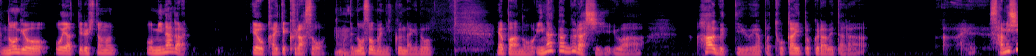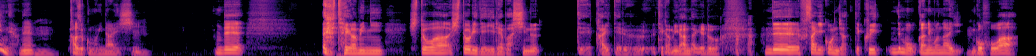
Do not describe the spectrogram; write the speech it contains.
ー農業をやってる人のを見ながら絵を描いて暮らそうと思ってうん農村部に行くんだけど、やっぱあの、田舎暮らしは、ハーグっていうやっぱ都会と比べたら、えー寂しいんだよねう。ん家族もいないし。で、手紙に人は一人でいれば死ぬって書いてる手紙があるんだけど、で、塞ぎ込んじゃって食い、でもお金もないゴッホは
